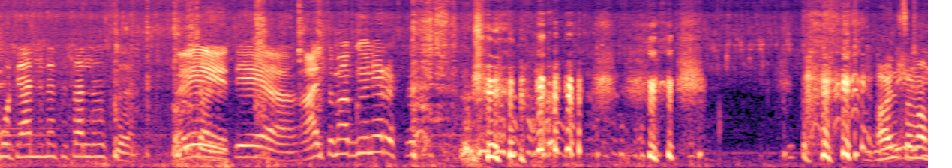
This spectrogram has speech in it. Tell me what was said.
मोठी आणली नसते चाललं नसतं. ते आलचं माप घेऊन ये रे. ऑइलचं माप.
